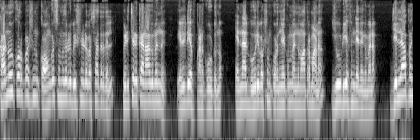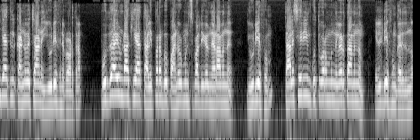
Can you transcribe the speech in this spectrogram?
കണ്ണൂർ കോർപ്പറേഷൻ കോൺഗ്രസ് മുതൽ ഭീഷണിയുടെ പശ്ചാത്തലത്തിൽ പിടിച്ചെടുക്കാനാകുമെന്ന് എൽ ഡി എഫ് കണക്കുകൂട്ടുന്നു. എന്നാൽ ഭൂരിപക്ഷം കുറഞ്ഞേക്കും എന്ന് മാത്രമാണ് യു ഡി എഫിന്റെ നിഗമനം. ജില്ലാ പഞ്ചായത്തിൽ കണ്ണുവെച്ചാണ് യു ഡി എഫിന്റെ പ്രവർത്തനം. പുതുതായി ഉണ്ടാക്കിയ തളിപ്പറമ്പ് പാനൂർ മുനിസിപ്പാലിറ്റികൾ നേടാമെന്ന് യു ഡി എഫും തലശ്ശേരിയും കുത്തുപറമ്പും നിലനിർത്താമെന്നും എൽ ഡി എഫും കരുതുന്നു.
